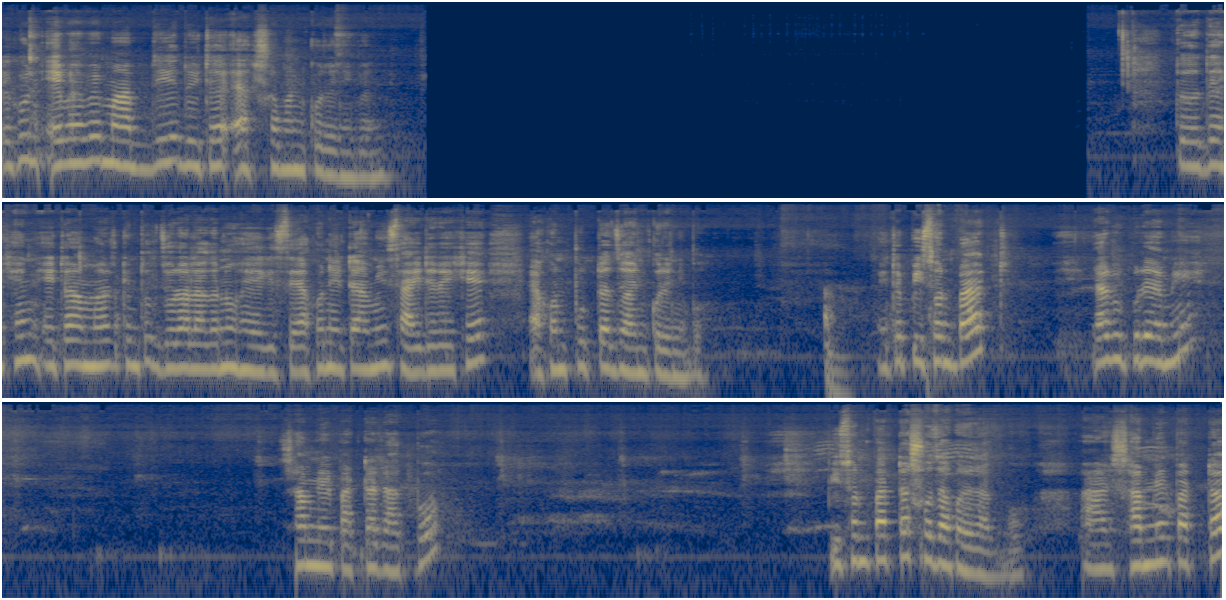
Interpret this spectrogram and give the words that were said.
দেখুন, এভাবে মাপ দিয়ে দুইটা এক সমান করে নেবেন। তো দেখেন, এটা আমার কিন্তু জোড়া লাগানো হয়ে গেছে। এখন এটা আমি সাইডে রেখে এখন পুটটা জয়েন করে নিব। এটা পিছন পাট, এর উপরে আমি সামনের পাটটা রাখব। পিছন পাটটা সোজা করে রাখব। আর সামনের পাটটা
